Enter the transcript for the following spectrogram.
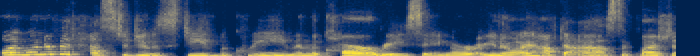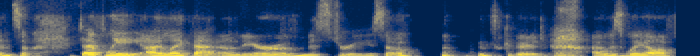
oh, I wonder if it has to do with Steve McQueen and the car racing, or, you know, I have to ask the question. So definitely, I like that an air of mystery. So it's good. I was way off,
